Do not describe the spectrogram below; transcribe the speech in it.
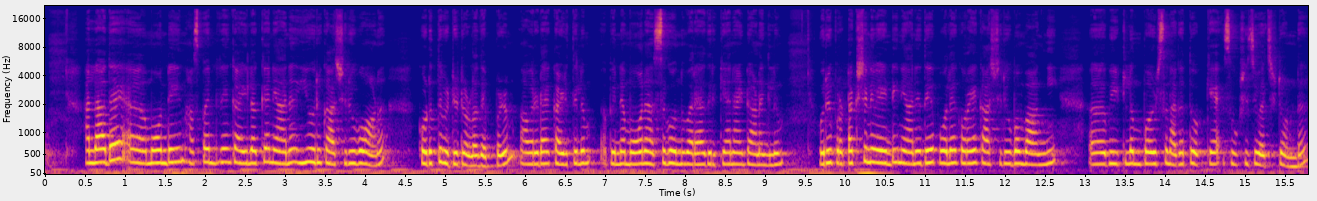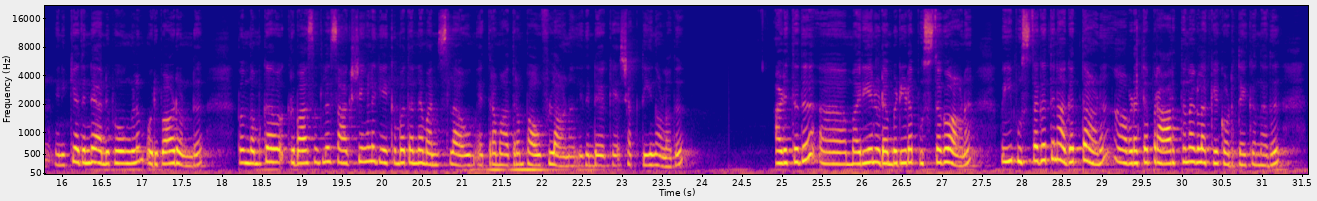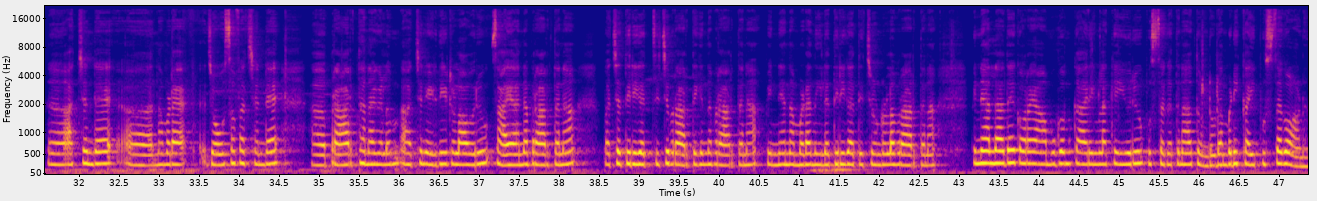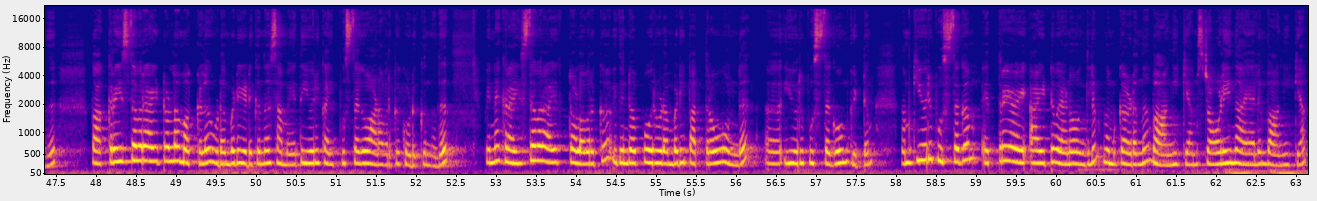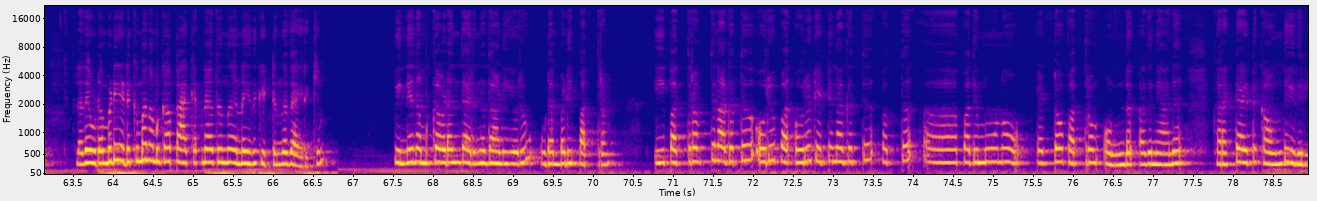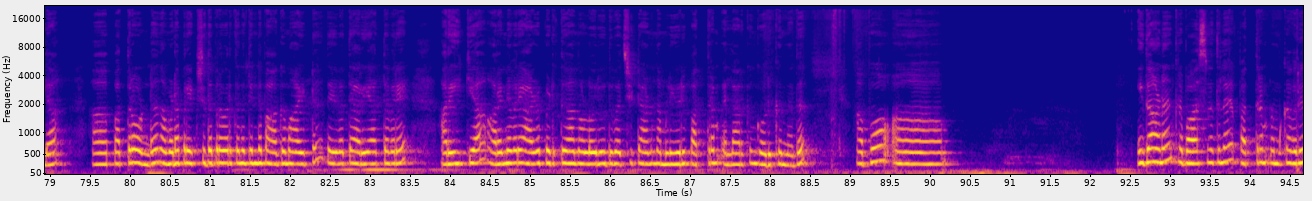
അല്ലാതെ മോന്റെയും ഹസ്ബൻഡിന്റെയും കയ്യിലൊക്കെ ഞാൻ ഈ ഒരു കാശ് രൂപമാണ് കൊടുത്തു വിട്ടിട്ടുള്ളത് എപ്പോഴും. അവരുടെ കഴുത്തിലും പിന്നെ മോൻ അസുഖമൊന്നും വരാതിരിക്കാനായിട്ടാണെങ്കിലും ഒരു പ്രൊട്ടക്ഷന് വേണ്ടി ഞാൻ ഇതേപോലെ കുറേ കാശ് രൂപം വാങ്ങി വീട്ടിലും പേഴ്സിനകത്തും ഒക്കെ സൂക്ഷിച്ച് വെച്ചിട്ടുണ്ട്. എനിക്കതിന്റെ അനുഭവങ്ങളും ഒരുപാടുണ്ട്. അപ്പം നമുക്ക് കൃപാസനത്തിലെ സാക്ഷ്യങ്ങൾ കേൾക്കുമ്പോൾ തന്നെ മനസ്സിലാവും എത്രമാത്രം പവർഫുള്ളാണ് ഇതിന്റെയൊക്കെ ശക്തി എന്നുള്ളത്. അടുത്തത് മരിയൻ ഉടമ്പടിയുടെ പുസ്തകമാണ്. അപ്പോൾ ഈ പുസ്തകത്തിനകത്താണ് അവിടുത്തെ പ്രാർത്ഥനകളൊക്കെ കൊടുത്തേക്കുന്നത്. അച്ഛന്റെ നമ്മുടെ ജോസഫ് അച്ഛന്റെ പ്രാർത്ഥനകളും അച്ഛൻ എഴുതിയിട്ടുള്ള ആ ഒരു സായാഹ്ന പ്രാർത്ഥന പച്ചത്തിരി കത്തിച്ച് പ്രാർത്ഥിക്കുന്ന പ്രാർത്ഥന പിന്നെ നമ്മുടെ നീലത്തിരി കത്തിച്ചുകൊണ്ടുള്ള പ്രാർത്ഥന പിന്നെ അല്ലാതെ കുറേ ആമുഖം കാര്യങ്ങളൊക്കെ ഈ ഒരു പുസ്തകത്തിനകത്തുണ്ട്. ഉടമ്പടി കൈപ്പുസ്തകമാണിത് അപ്പോൾ അക്രൈസ്തവരായിട്ടുള്ള മക്കൾ ഉടമ്പടി എടുക്കുന്ന സമയത്ത് ഈ ഒരു കൈപ്പുസ്തകമാണ് അവർക്ക് കൊടുക്കുന്നത്. പിന്നെ ക്രൈസ്തവരായിട്ടുള്ളവർക്ക് ഇതിന്റെ ഒപ്പം ഒരു ഉടമ്പടി പത്രവും ഉണ്ട്. ഈ ഒരു പുസ്തകവും കിട്ടും. നമുക്ക് ഈ ഒരു പുസ്തകം എത്ര ആയിട്ട് വേണമെങ്കിലും നമുക്ക് അവിടെ നിന്ന് വാങ്ങിക്കാം. സ്റ്റോളിൽ നിന്നായാലും വാങ്ങിക്കാം. അല്ലാതെ ഉടമ്പടി എടുക്കുമ്പോൾ നമുക്ക് ആ പാക്കറ്റിനകത്ത് നിന്ന് തന്നെ ഇത് കിട്ടുന്നതായിരിക്കും. പിന്നെ നമുക്ക് അവിടെ നിന്ന് തരുന്നതാണ് ഈ ഒരു ഉടമ്പടി പത്രം. ഈ പത്രത്തിനകത്ത് ഒരു പ ഒരു കെട്ടിനകത്ത് പത്ത് പതിമൂന്നോ എട്ടോ പത്രം ഉണ്ട്. അത് ഞാൻ കറക്റ്റായിട്ട് കൗണ്ട് ചെയ്തില്ല. പത്രമുണ്ട്. നമ്മുടെ പ്രേക്ഷിത പ്രവർത്തനത്തിന്റെ ഭാഗമായിട്ട് ദൈവത്തെ അറിയാത്തവരെ അറിയിക്കുക അറിഞ്ഞവരെ ആഴപ്പെടുത്തുക എന്നുള്ളൊരു ഇത് വച്ചിട്ടാണ് നമ്മൾ ഈ ഒരു പത്രം എല്ലാവർക്കും കൊടുക്കുന്നത്. അപ്പോൾ ഇതാണ് കൃപാസനത്തിലെ പത്രം. നമുക്കവർ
